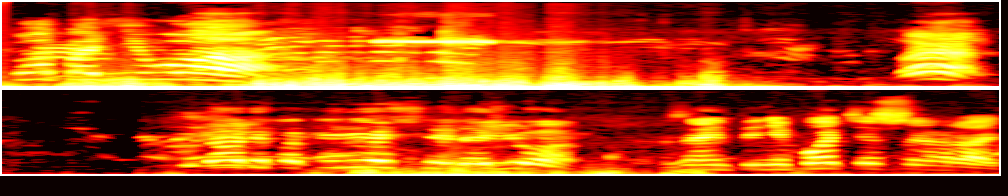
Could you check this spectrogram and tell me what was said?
Кто под него? Марк, поперечный даешь? Жень, ты не хочешь играть?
